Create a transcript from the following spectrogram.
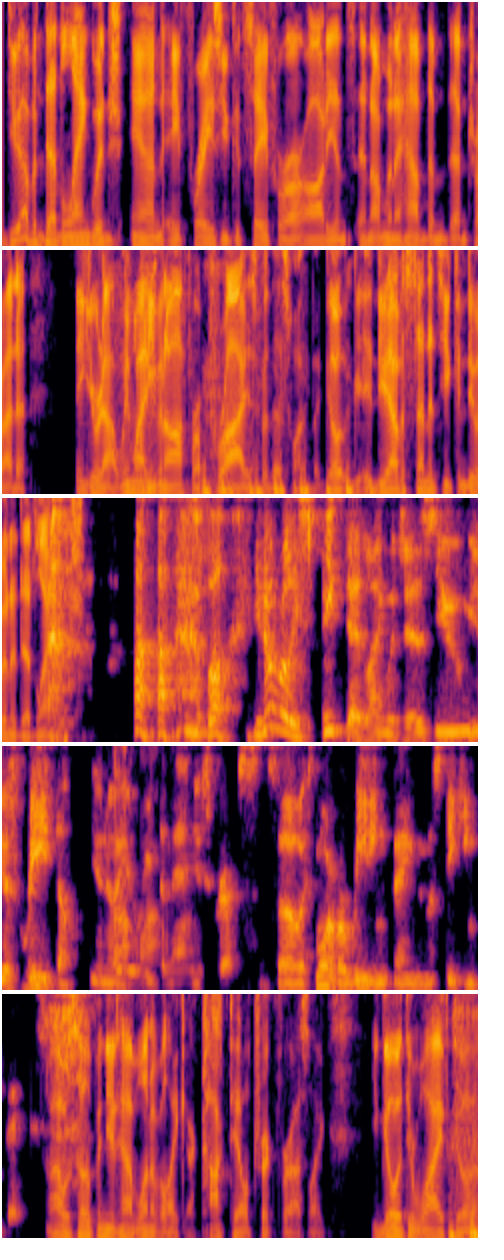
Do you have a dead language and a phrase you could say for our audience? And I'm going to have them then try to figure it out. We might even offer a prize for this one. But go. Do you have a sentence you can do in a dead language? well, you don't really speak dead languages. You you just read them. You know, oh, you read the manuscripts. So it's more of a reading thing than a speaking thing. I was hoping you'd have one of like a cocktail trick for us, like you go with your wife to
